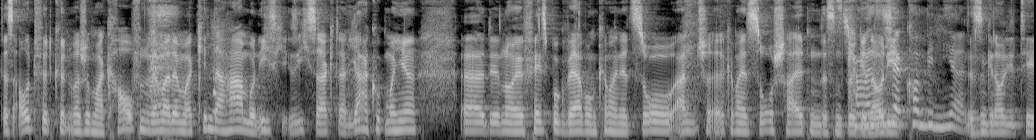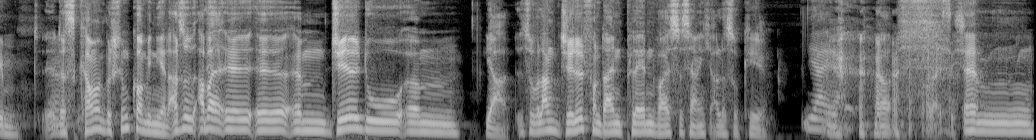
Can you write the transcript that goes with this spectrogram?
das Outfit könnten wir schon mal kaufen, wenn wir denn mal Kinder haben. Und ich, ich sage dann, ja, guck mal hier, äh, die neue Facebook-Werbung kann man jetzt so ansch- kann man jetzt so schalten. Das sind so Kann genau man die, sicher kombinieren. das sind genau die Themen. Äh, Das kann man bestimmt kombinieren. Also, aber äh, äh, ähm, Jill, du, ähm, ja, solange Jill von deinen Plänen weiß, ist ja eigentlich alles okay. ja, ja. Ja. Weiß ich. ähm,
